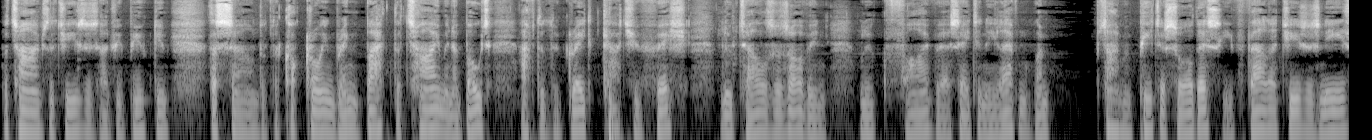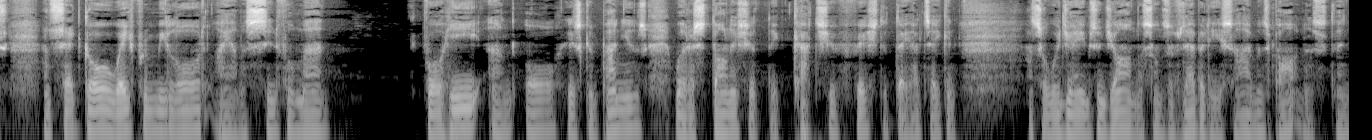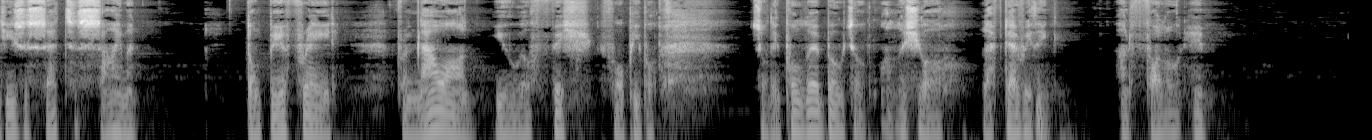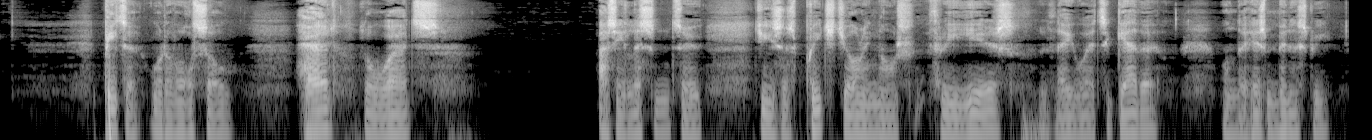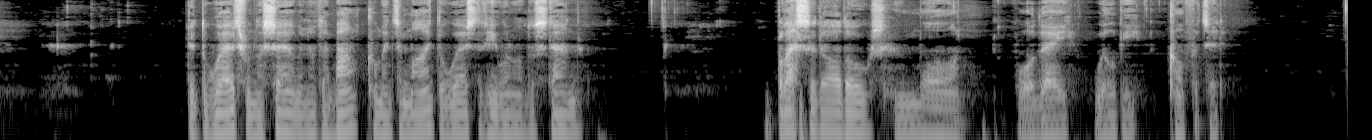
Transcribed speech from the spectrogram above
The times that Jesus had rebuked him, the sound of the cock crowing bring back the time in a boat after the great catch of fish Luke tells us of in Luke 5 verse 8 and 11. When Simon Peter saw this, he fell at Jesus' knees and said, Go away from me, Lord, I am a sinful man for he and all his companions were astonished at the catch of fish that they had taken. And so were James and John, the sons of Zebedee, Simon's partners. Then Jesus said to Simon, Don't be afraid. From now on, you will fish for people. So they pulled their boat up on the shore, left everything, and followed him. Peter would have also heard the words as he listened to Jesus preach during those three years that they were together under his ministry. Did the words from the Sermon of the Mount come into mind, the words that he would understand? Blessed are those who mourn, for they will be comforted.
